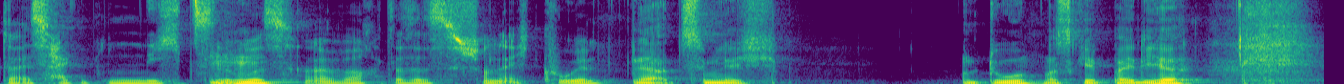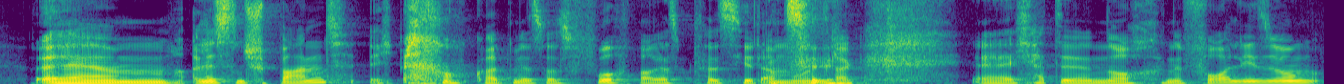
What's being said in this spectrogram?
Da ist halt nichts Mhm. los. Einfach, das ist schon echt cool. Ja, ziemlich. Und du, was geht bei dir? Ähm, alles entspannt. Ich, oh Gott, mir ist was Furchtbares passiert am Erzähl. Montag. Äh, ich hatte noch eine Vorlesung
